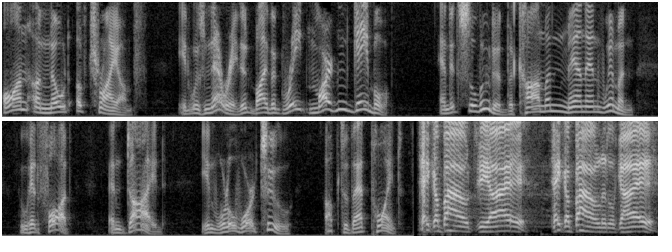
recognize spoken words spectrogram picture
on a note of triumph. It was narrated by the great Martin Gabel, and it saluted the common men and women who had fought and died in World War II up to that point. Take a bow, G.I. Take a bow, little guy.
